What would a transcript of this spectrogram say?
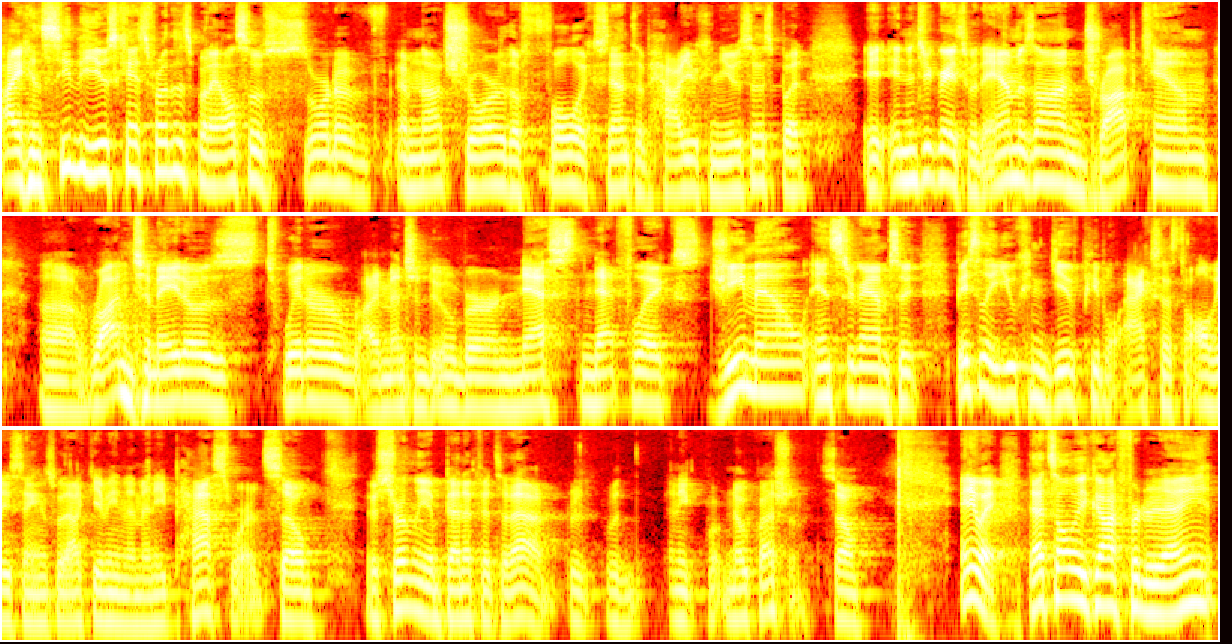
I can see the use case for this, but I also sort of am not sure the full extent of how you can use this. But it, integrates with Amazon, Dropcam, uh, Rotten Tomatoes, Twitter. I mentioned Uber, Nest, Netflix, Gmail, Instagram. So basically, you can give people access to all these things without giving them any passwords. So there's certainly a benefit to that, with any no question. So anyway, that's all we've got for today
